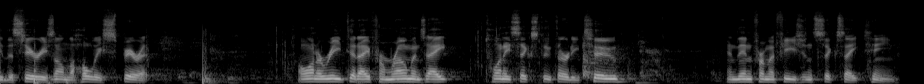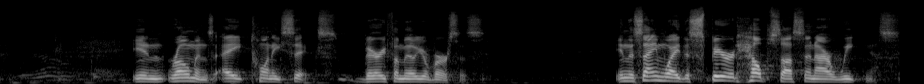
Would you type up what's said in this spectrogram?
continue the series on the Holy Spirit. I want to read today from Romans 8 26 through 32, and then from Ephesians 6 18. In Romans 8 26, very familiar verses. In the same way, the Spirit helps us in our weakness.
